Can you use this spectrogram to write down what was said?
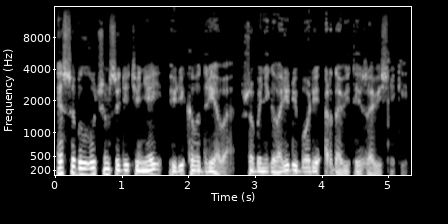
Эсса был лучшим среди теней великого древа, чтобы не говорили более ордовитые завистники.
